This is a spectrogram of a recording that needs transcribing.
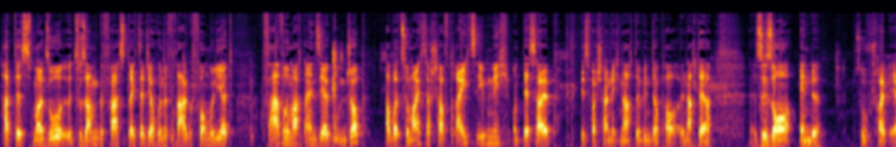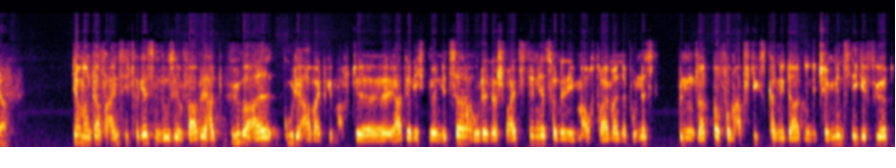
hat es mal so zusammengefasst, gleichzeitig auch in eine Frage formuliert. Favre macht einen sehr guten Job, aber zur Meisterschaft reicht es eben nicht und deshalb ist wahrscheinlich nach der Winterpause, nach der Saison Ende. So schreibt er. Ja, man darf eins nicht vergessen, Lucien Favre hat überall gute Arbeit gemacht. Äh, er hat ja nicht nur in Nizza oder in der Schweiz trainiert, sondern eben auch dreimal in der Bundesliga bin Gladbach vom Abstiegskandidaten in die Champions League geführt,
